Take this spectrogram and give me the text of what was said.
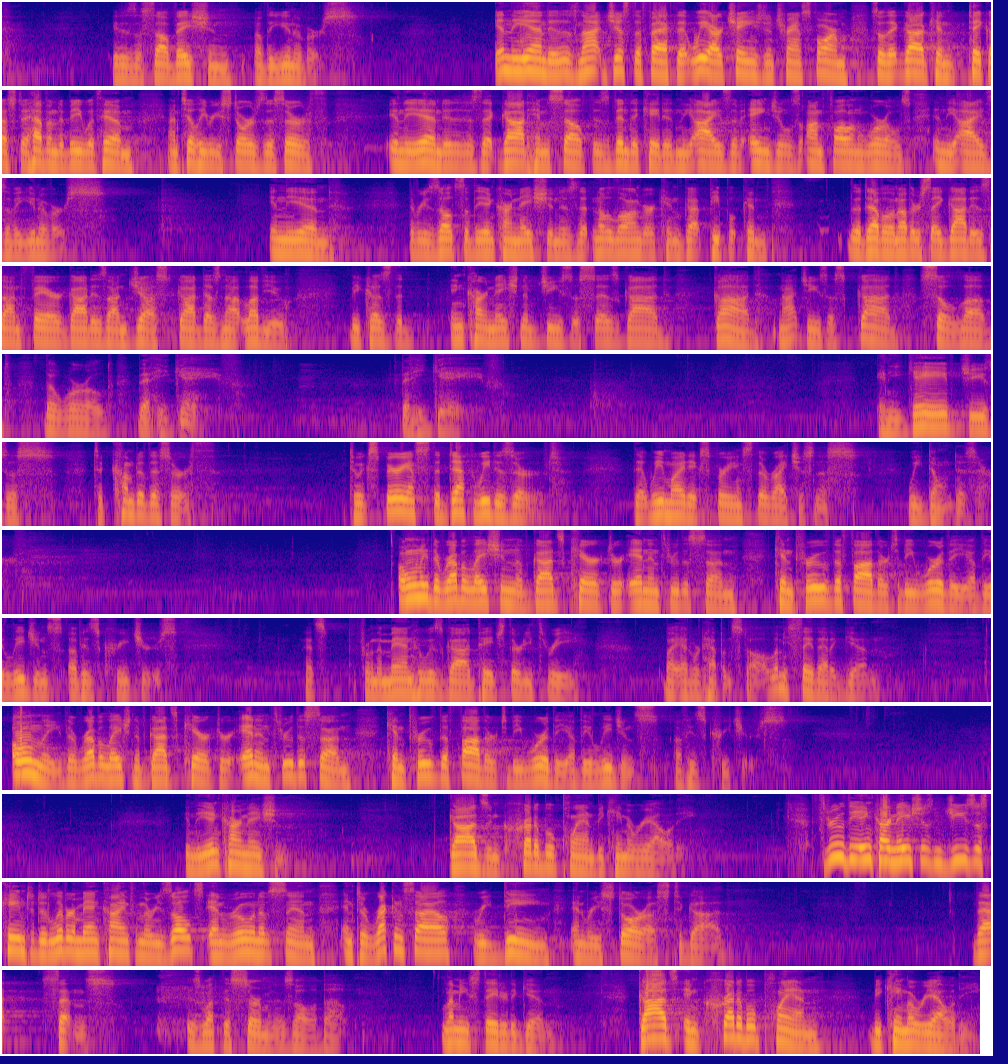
it is the salvation of the universe in the end, it is not just the fact that we are changed and transformed so that God can take us to heaven to be with Him until He restores this earth. In the end, it is that God Himself is vindicated in the eyes of angels on fallen worlds, in the eyes of a universe. In the end, the results of the incarnation is that no longer can God, people can the devil and others say God is unfair, God is unjust, God does not love you, because the incarnation of Jesus says God, God, not Jesus, God so loved the world that he gave. That he gave. And he gave Jesus to come to this earth to experience the death we deserved, that we might experience the righteousness we don't deserve. Only the revelation of God's character in and through the Son can prove the Father to be worthy of the allegiance of his creatures. That's from The Man Who Is God, page 33, by Edward Heppenstall. Let me say that again. Only the revelation of God's character in and through the Son can prove the Father to be worthy of the allegiance of his creatures. In the incarnation, God's incredible plan became a reality. Through the incarnation, Jesus came to deliver mankind from the results and ruin of sin and to reconcile, redeem, and restore us to God. That sentence is what this sermon is all about. Let me state it again. God's incredible plan became a reality.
